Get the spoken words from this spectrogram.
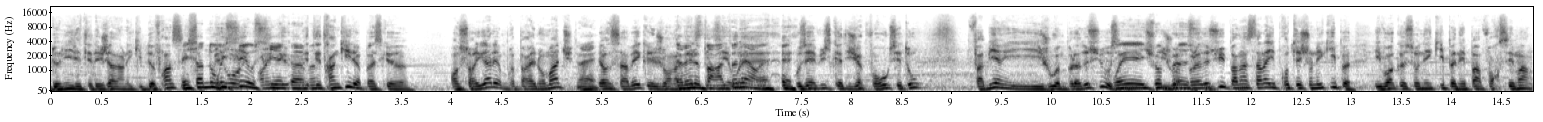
Denis, il était déjà dans l'équipe de France. Mais ça nous, nourrissait on- aussi, on était, hein, on était tranquille parce que. On se régalait, on préparait nos matchs Ouais. et on savait que les journalistes. T'avais le ouais, ouais. Vous avez vu ce qu'a dit Jacques Fouroux, c'est tout. Fabien, il joue un peu là-dessus aussi. Oui, il joue un peu là-dessus. Pendant ce temps-là, il protège son équipe. Il voit que son équipe n'est pas forcément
